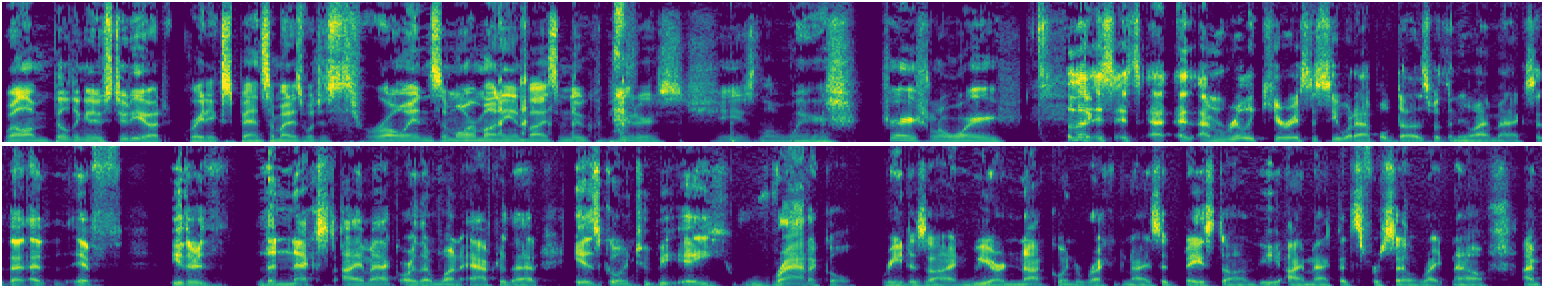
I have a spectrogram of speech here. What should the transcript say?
Well, I'm building a new studio at great expense. I might as well just throw in some more money and buy some new computers. Jeez Louise. Jeez Louise. Well, that, it's, it's, I, I'm really curious to see what Apple does with the new iMacs. That uh, if either the next iMac or the one after that is going to be a radical redesign. We are not going to recognize it based on the iMac that's for sale right now. I'm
